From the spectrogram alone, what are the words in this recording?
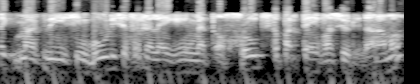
ik maak die symbolische vergelijking met de grootste partij van Suriname.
